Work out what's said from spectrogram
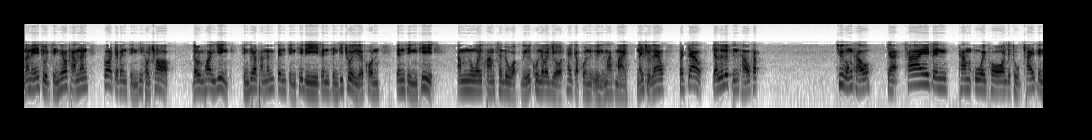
และในจุดสิ่งที่เขาทำนั้น ก็จะเป็นสิ่งที่เขาชอบ โดยเฉพาะยิ่ง สิ่งที่เราทำนั้นเป็นสิ่งที่ดี เป็นสิ่งที่ช่วยเหลือคน เป็นสิ่งที่อำนวยความสะดวกหรือคุณประโยชน์ให้กับคนอื่นมากมาย ในสุดแล้ว พระเจ้าจะระลึกถึงเขาครับ ชื่อของเขาจะใช้เป็นคำอวยพร จะถูกใช้เป็น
